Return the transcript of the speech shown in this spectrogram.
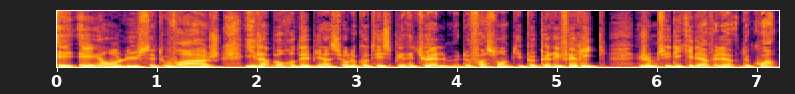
Et ayant lu cet ouvrage, il abordait bien sûr le côté spirituel, mais de façon un petit peu périphérique. Et je me suis dit qu'il avait de quoi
